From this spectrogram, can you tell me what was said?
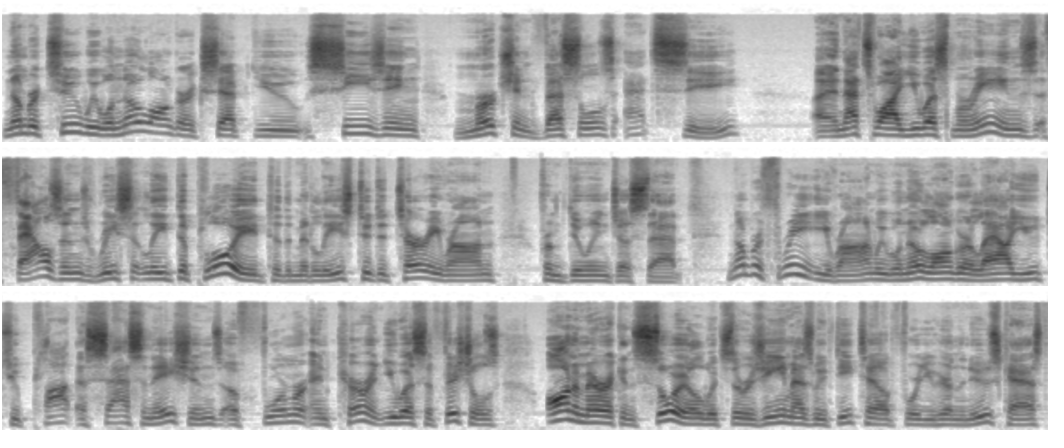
Number two, we will no longer accept you seizing merchant vessels at sea. Uh, and that's why U.S. Marines, thousands, recently deployed to the Middle East to deter Iran from doing just that. Number three, Iran, we will no longer allow you to plot assassinations of former and current U.S. officials on American soil, which the regime, as we've detailed for you here in the newscast,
